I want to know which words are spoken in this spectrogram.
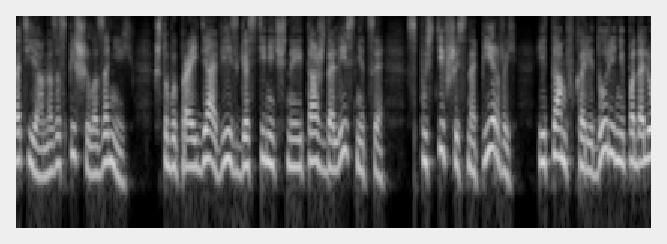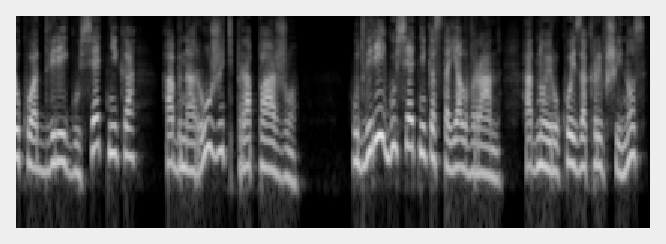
Татьяна заспешила за ней, чтобы, пройдя весь гостиничный этаж до лестницы, спустившись на первый и там в коридоре неподалеку от дверей гусятника, обнаружить пропажу. У дверей гусятника стоял Вран, одной рукой закрывший нос,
